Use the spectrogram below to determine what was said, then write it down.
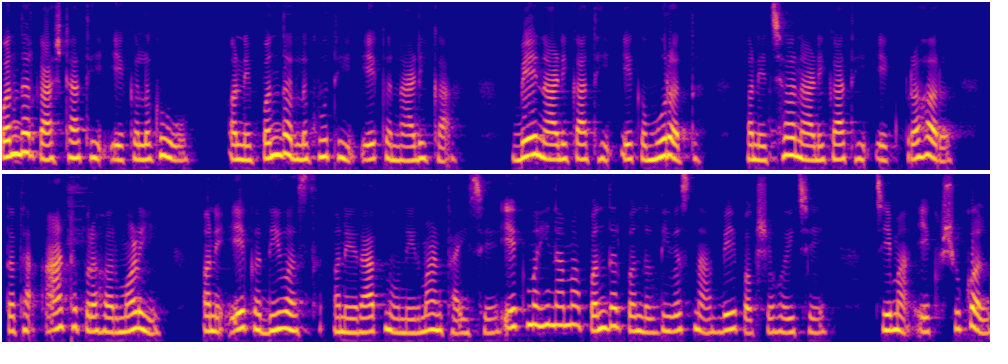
પંદર કાષ્ઠાથી એક લઘુ અને પંદર લઘુથી એક નાડિકા. બે નાડિકાથી એક મુહૂર્ત અને છ નાડિકાથી એક પ્રહર તથા આઠ પ્રહર મળી અને એક દિવસ અને રાતનું નિર્માણ થાય છે. એક મહિનામાં પંદર પંદર દિવસના બે પક્ષ હોય છે. જેમાં એક શુકલ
